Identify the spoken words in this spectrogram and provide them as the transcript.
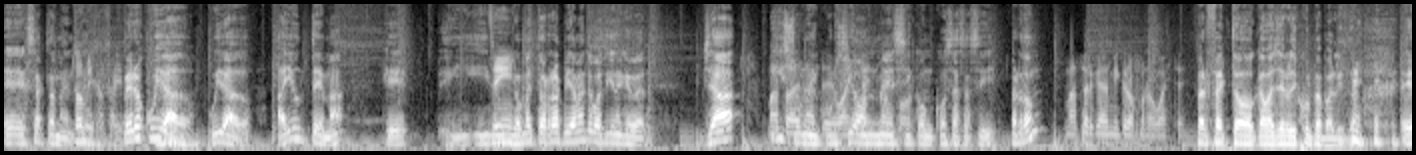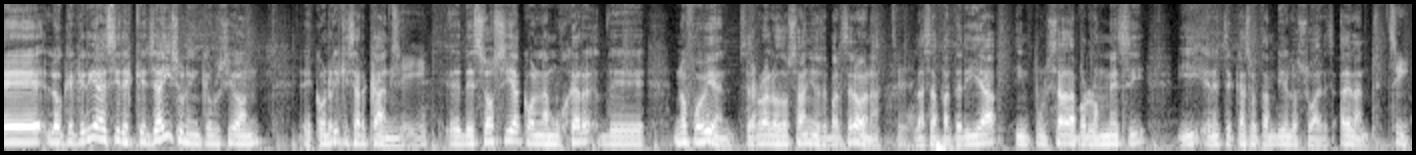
eh, exactamente. Tommy Hilfiger. Pero cuidado, cuidado. Hay un tema que, y, y Sí. lo meto rápidamente porque tiene que ver. Ya Más hizo adelante, una incursión Weinstein, Messi con cosas así. ¿Perdón? Más cerca del micrófono, Weinstein. Perfecto, caballero, disculpe, Pablito. Eh, lo que quería decir es que ya hizo una incursión eh, con Ricky Cercani, Sí. eh, de socia con la mujer de... No fue bien, cerró a los dos años de Barcelona. Sí. La zapatería impulsada por los Messi y en este caso también los Suárez. Adelante. Sí.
